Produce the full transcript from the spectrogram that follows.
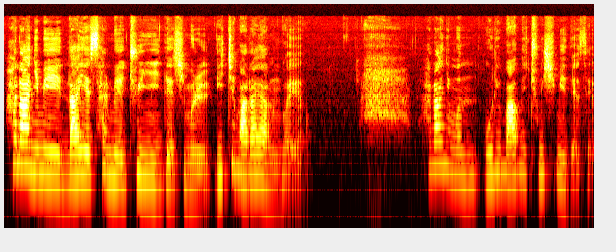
하나님이 나의 삶의 주인이 되심을 잊지 말아야 하는 거예요. 아, 하나님은 우리 마음의 중심이 되세요.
